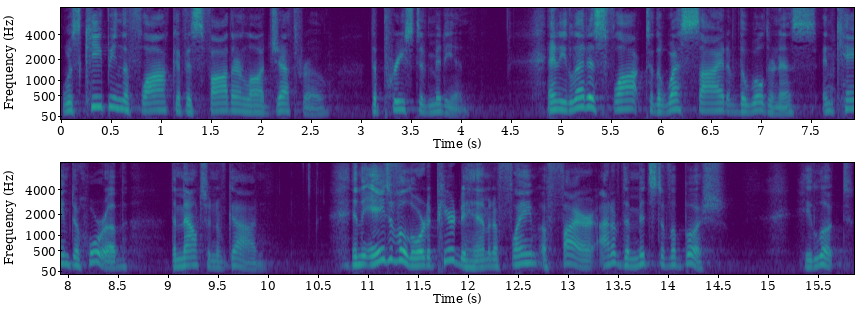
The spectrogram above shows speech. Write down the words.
was keeping the flock of his father in law Jethro, the priest of Midian. And he led his flock to the west side of the wilderness and came to Horeb, the mountain of God. And the angel of the Lord appeared to him in a flame of fire out of the midst of a bush. He looked,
